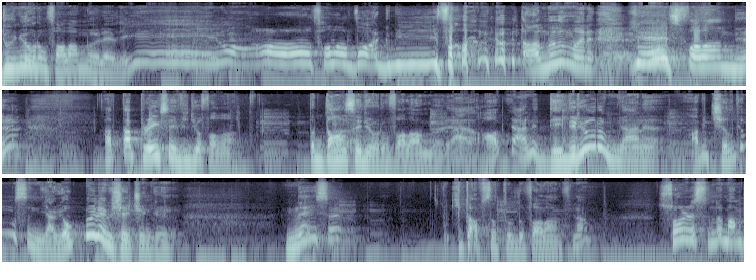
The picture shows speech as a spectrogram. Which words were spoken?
Dönüyorum falan böyle evde. Yeah, falan fuck me falan diyor. Anladın mı hani? Yes falan diye. Hatta Pranks'e video falan attım. Tabii dans ediyorum falan böyle. Yani abi yani deliriyorum yani. Abi çılgın mısın? Ya yok böyle bir şey çünkü. Neyse. Kitap satıldı falan filan. Sonrasında ben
